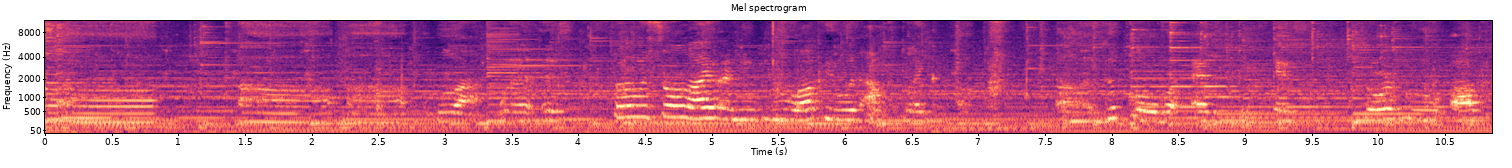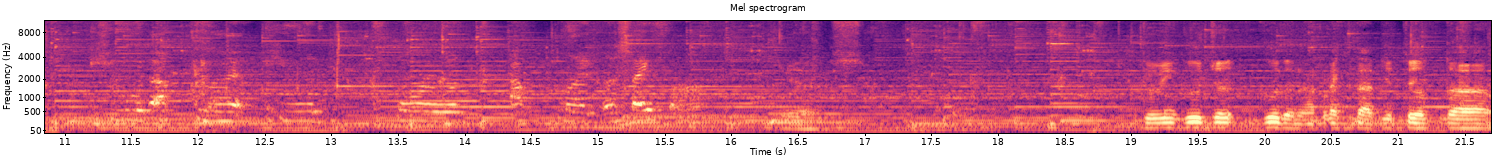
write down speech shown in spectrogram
uh uh uh. Blah. Where if Thor was still alive and he grew up, he would act like uh, uh Zuko, and if Thor grew up, he would act like he would Thor would act like a Sypha. yes. Doing good, good and act like that. You tilt the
